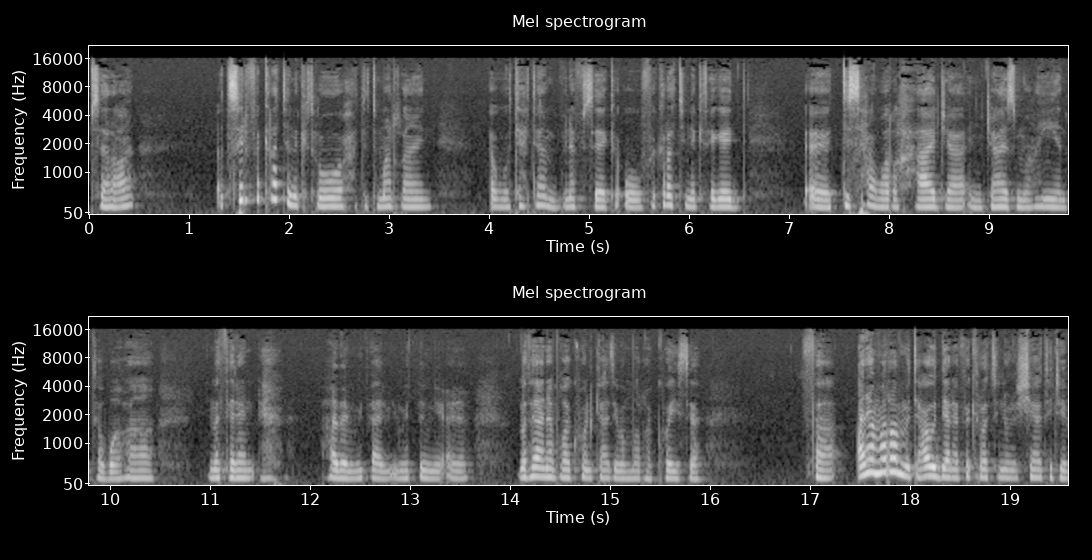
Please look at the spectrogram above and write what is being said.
بسرعة تصير فكرة إنك تروح تتمرن أو تهتم بنفسك وفكرة إنك تقعد تسعى ورا حاجة إنجاز معين تبغاه. مثلا هذا المثال يمثلني أنا. مثلا أبغى أكون كاتبة مرة كويسة. فأنا مرة متعودة على فكرة إنه الأشياء تجي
